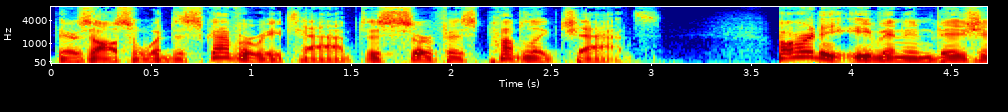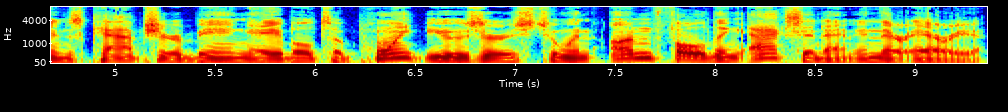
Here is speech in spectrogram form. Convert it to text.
There's also a discovery tab to surface public chats. Hardy even envisions Capture being able to point users to an unfolding accident in their area,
